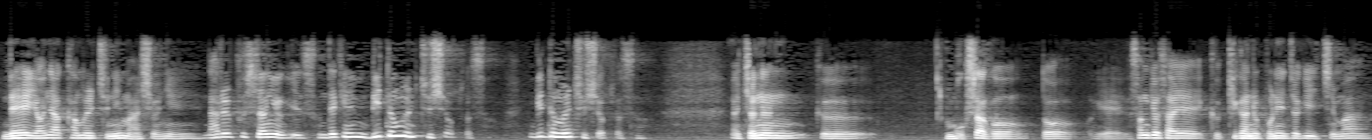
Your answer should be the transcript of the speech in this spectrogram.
내 연약함을 주님 아시오니 나를 불쌍히 여기서 내게 믿음을 주시옵소서. 믿음을 주시옵소서. 저는 그 목사고 또 예, 선교사의 그 기간을 보낸 적이 있지만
